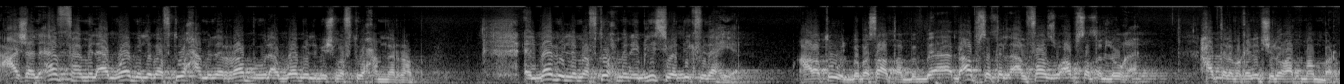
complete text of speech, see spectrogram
عشان أفهم الأبواب اللي مفتوحة من الرب والأبواب اللي مش مفتوحة من الرب. الباب اللي مفتوح من إبليس يوديك في داهية. على طول ببساطة بأبسط الألفاظ وأبسط اللغة. حتى لو ما كانتش لغة منبر.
